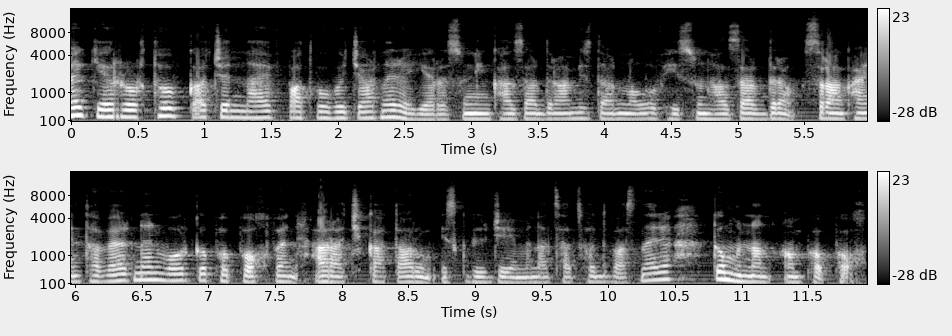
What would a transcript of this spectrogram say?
1/3-ով կաճեն նաեւ պատվովճարները 35000 դրամից դառնալով 50 50000 դրամ։ Սրանք այն թվերն են, որ կփոփոխվեն առաջիկա տարում, իսկ բյուջեի մնացած հոդվածները կմնան անփոփոխ։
